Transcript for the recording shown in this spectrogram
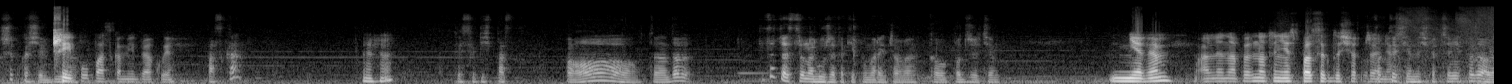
Szybko się wbija. 3,5 paska mi brakuje. Paska? Mhm. To jest jakiś pas... O, to na dole... To co to jest to na górze takie pomarańczowe, koło pod życiem? Nie wiem, ale na pewno to nie jest pasek No, doświadczenia. faktycznie, doświadczenie po dole.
